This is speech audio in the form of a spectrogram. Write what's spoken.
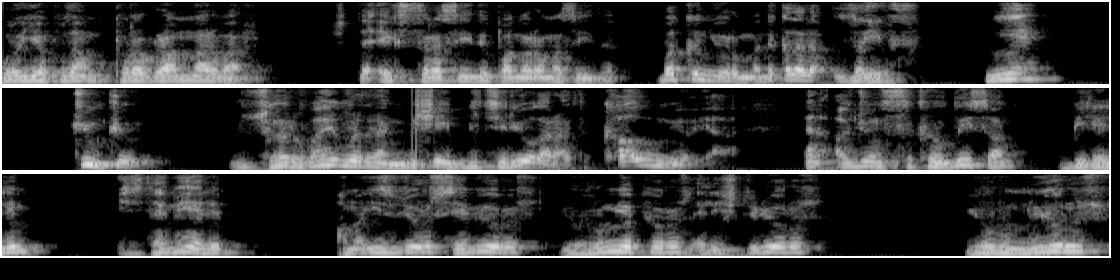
O yapılan programlar var. İşte ekstrasıydı, panoramasıydı. Bakın yorumlar ne kadar zayıf. Niye? Çünkü Survivor denen bir şey bitiriyorlar artık. Kalmıyor ya. Yani Acun sıkıldıysan bilelim, izlemeyelim. Ama izliyoruz, seviyoruz, yorum yapıyoruz, eleştiriyoruz, yorumluyoruz.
